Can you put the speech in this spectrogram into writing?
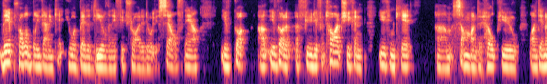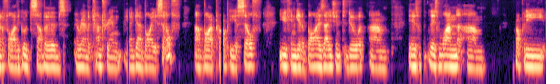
they're probably going to get you a better deal than if you try to do it yourself. Now, you've got uh, you've got a, a, few different types. You can you can get um, someone to help you identify the good suburbs around the country and you know, go buy yourself, uh, buy a property yourself. You can get a buyer's agent to do it. Um, there's there's one um, property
